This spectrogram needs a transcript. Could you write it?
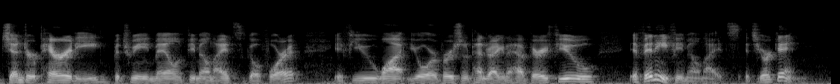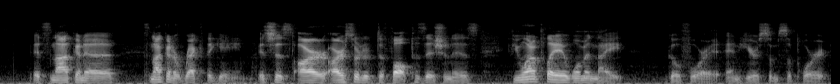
gender parity between male and female knights, go for it. If you want your version of Pendragon to have very few, if any, female knights, it's your game. It's not gonna it's not gonna wreck the game. It's just our our sort of default position is if you want to play a woman knight, go for it. And here's some support.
